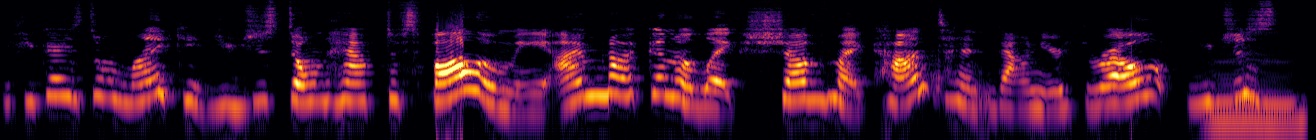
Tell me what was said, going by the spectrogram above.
if you guys don't like it, you just don't have to follow me. I'm not gonna like shove my content down your throat. You just Mm,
